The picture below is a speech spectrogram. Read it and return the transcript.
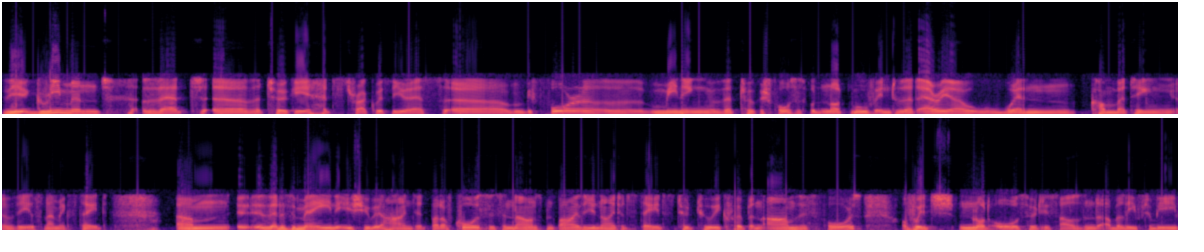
the agreement that uh, Turkey had struck with the US um, before, uh, meaning that Turkish forces would not move into that area when combating the Islamic State. Um, that is the main issue behind it. But of course, this announcement by the United States to, to equip and arm this force, of which not all 30,000 are believed to be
